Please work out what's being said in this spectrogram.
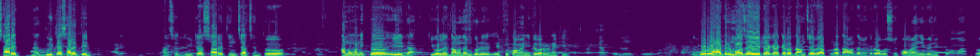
সাড়ে হ্যাঁ দুইটা সাড়ে তিন। আচ্ছা দুইটা সাড়ে তিন চাচ্ছেন। তো আনুমানিক তো ইয়ে কি বলে দামাদামি করে একটু কমায় নিতে পারবে নাকি? হ্যাঁ গরু হাটের মজাই এটা কাকারা দাম চাবে আপনারা দামাদামি করে অবশ্যই কমায় নেবেন একটু। তো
